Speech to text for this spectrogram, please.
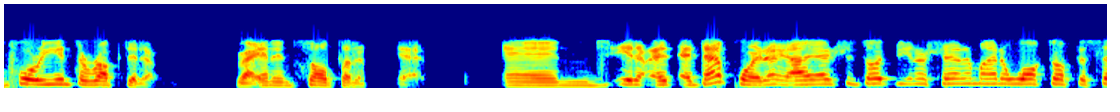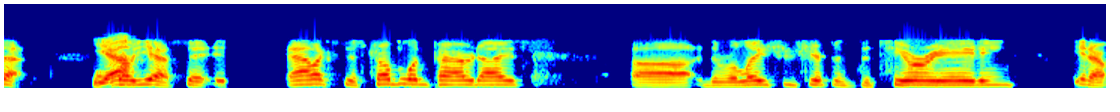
before he interrupted him right. and insulted him again. And you know, at, at that point, I, I, actually thought you know Shannon might have walked off the set. Yeah. So yes, it, it, Alex, there's trouble in paradise. Uh, the relationship is deteriorating. You know,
